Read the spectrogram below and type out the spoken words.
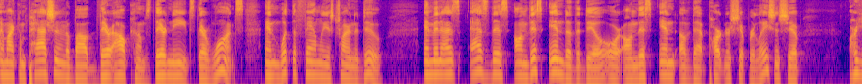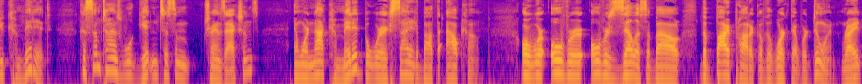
am I compassionate about their outcomes, their needs, their wants, and what the family is trying to do? And then as as this on this end of the deal or on this end of that partnership relationship, are you committed? Cuz sometimes we'll get into some transactions and we're not committed, but we're excited about the outcome. Or we're over overzealous about the byproduct of the work that we're doing, right?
